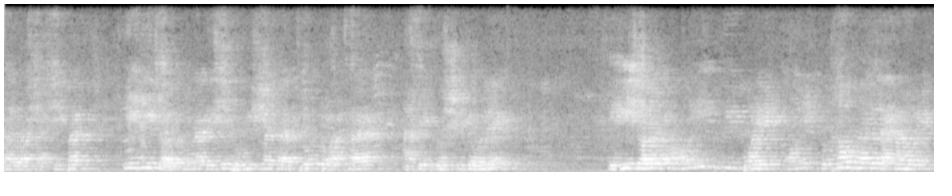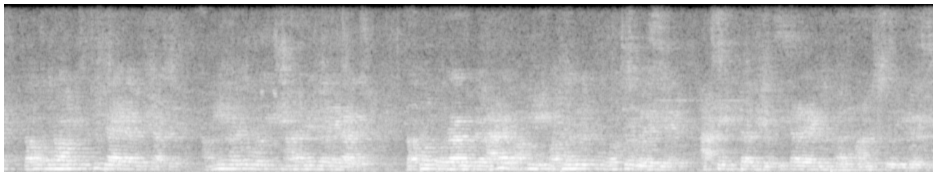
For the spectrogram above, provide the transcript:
ভালোবাসা, আশীর্বাদ। এগিয়ে চলো, তোমরা দেশের ভবিষ্যৎ যারা ছোট্ট বাচ্চারা আজকে পুরস্কৃত হলে। এগিয়ে চলো অনেক দিন পরে, অনেক কোথাও হয়তো দেখা হবে, তখন তোমরা অনেক উঁচু জায়গায় বসে আছে। আমি হয়তো কোনোদিন সাহায্যের জন্য যাব। তখন তোমরা বলবে ম্যাডাম আপনি এই কথাগুলো একটু মঞ্চ বলেছিলেন আজকে কিন্তু আমি সত্যিকারের একজন ভালো মানুষ তৈরি হয়েছি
